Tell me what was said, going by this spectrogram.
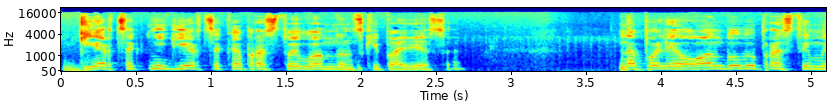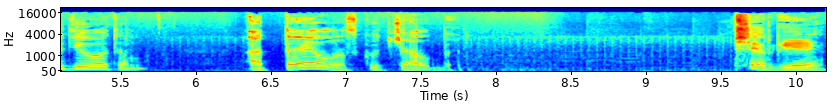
герцог не герцог, а простой лондонский повеса. Наполеон был бы простым идиотом. А Телло скучал бы. Сергей.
